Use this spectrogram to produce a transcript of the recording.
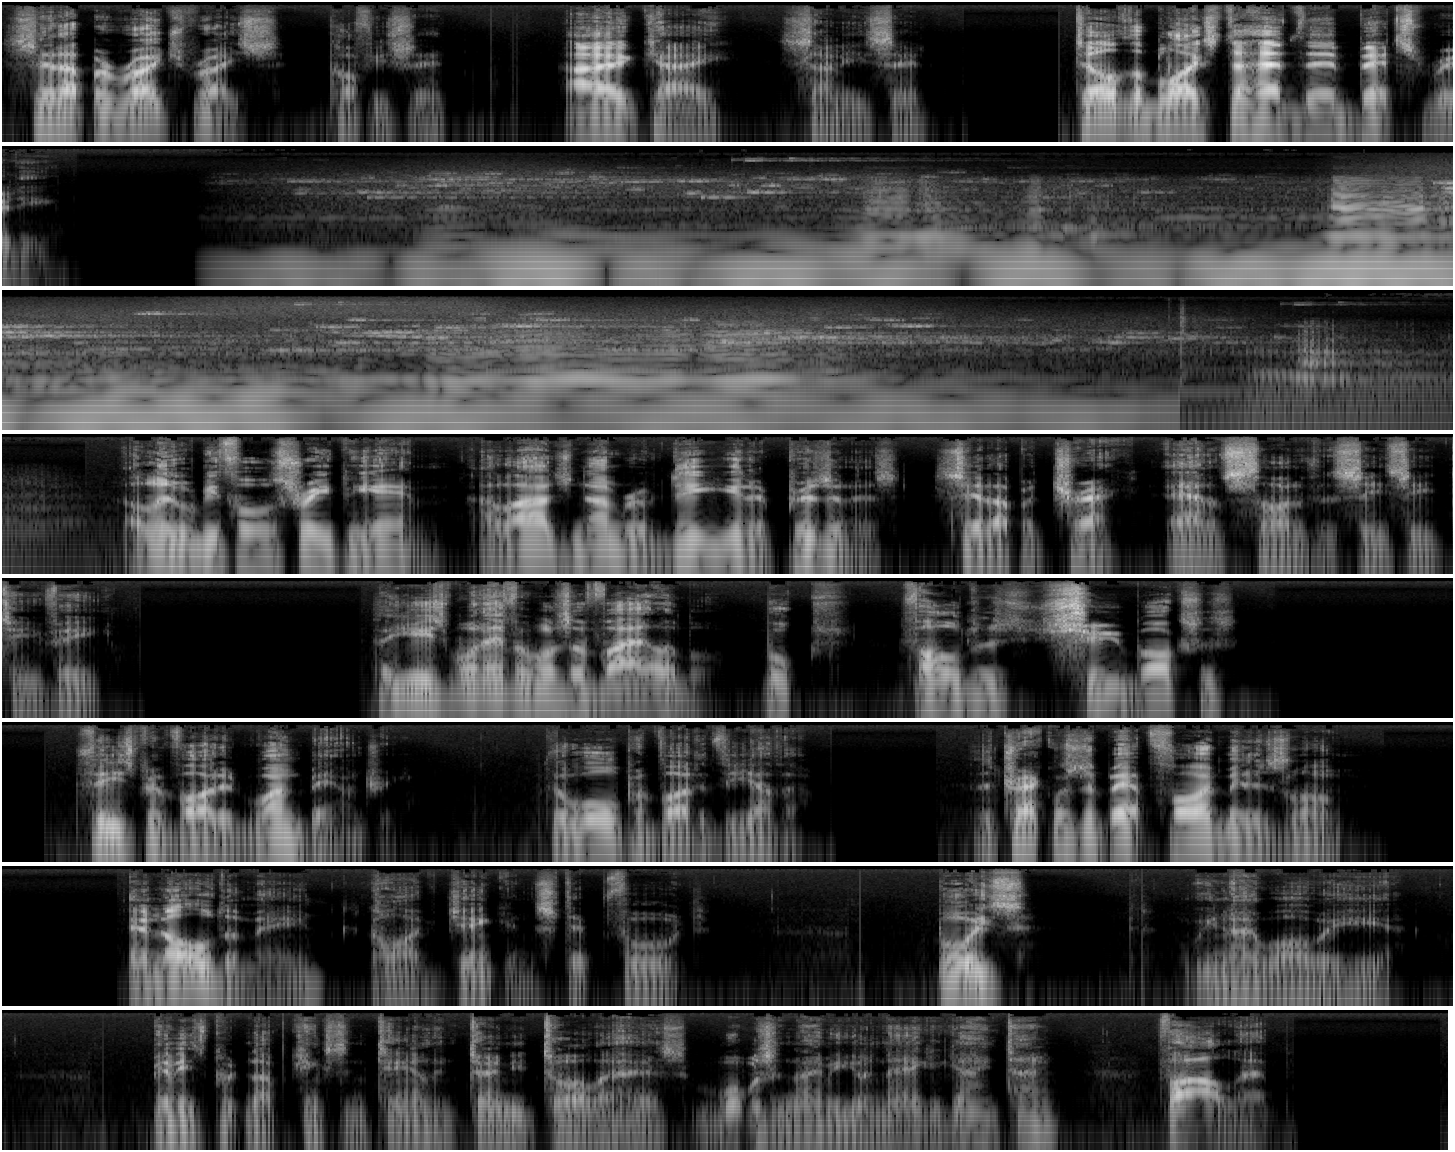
Set up a roach race, Coffee said. Okay, Sonny said. Tell the blokes to have their bets ready. A little before 3 p.m., a large number of D Unit prisoners set up a track out of sight of the CCTV. They used whatever was available books, folders, shoe boxes. These provided one boundary, the wall provided the other. The track was about five metres long. An older man, Clive Jenkins, stepped forward. Boys, we know why we're here. Benny's putting up Kingston Town, and Tony Tyler has. What was the name of your nag again, Tone? Phar Lap.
